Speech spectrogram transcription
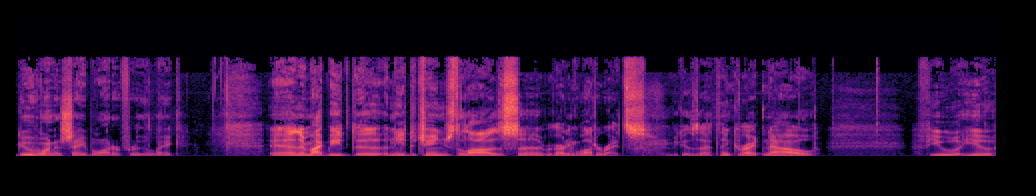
do want to save water for the lake. And there might be uh, a need to change the laws uh, regarding water rights because I think right now, if you you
